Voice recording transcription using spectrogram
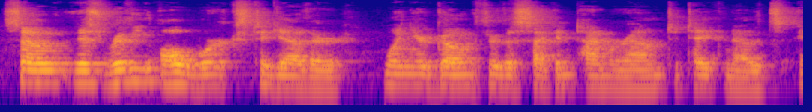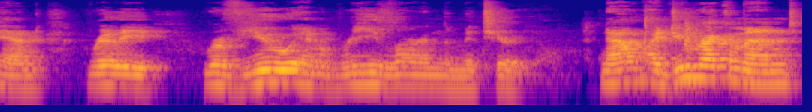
So this really all works together when you're going through the second time around to take notes and really review and relearn the material. Now, I do recommend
